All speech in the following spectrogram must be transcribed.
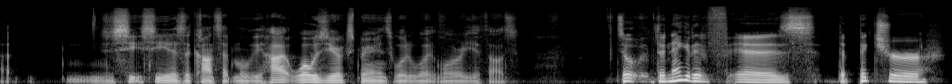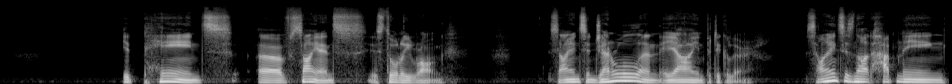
Uh, see see it as a concept movie. How what was your experience? What what, what were your thoughts? So the negative is the picture it paints of science is totally wrong. Science in general and AI in particular. Science is not happening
